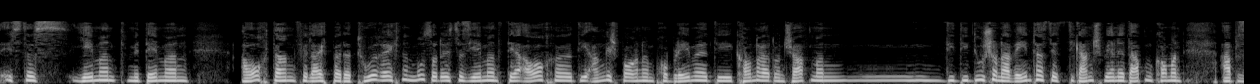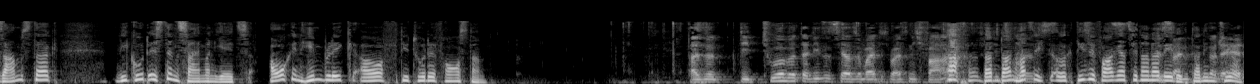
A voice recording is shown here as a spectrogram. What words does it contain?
ist das jemand, mit dem man auch dann vielleicht bei der Tour rechnen muss? Oder ist das jemand, der auch äh, die angesprochenen Probleme, die Konrad und Schaffmann, die, die du schon erwähnt hast, jetzt die ganz schweren Etappen kommen ab Samstag. Wie gut ist denn Simon Yates? Auch im Hinblick auf die Tour de France dann? Also die Tour wird er dieses Jahr, soweit ich weiß, nicht fahren. Ach, dann, dann hat sich, diese Frage hat sich dann erledigt, dann im Tour.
